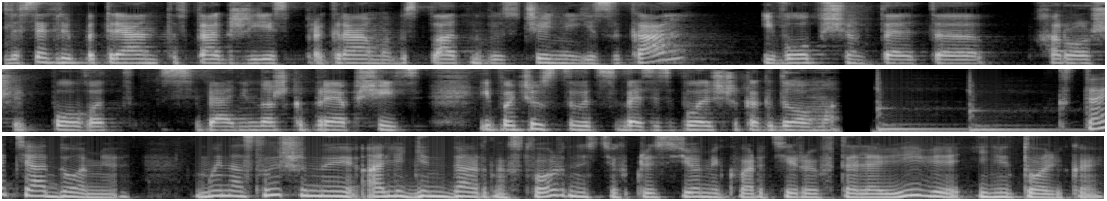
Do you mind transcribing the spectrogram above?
Для всех репатриантов также есть программа бесплатного изучения языка, и, в общем-то, это хороший повод себя немножко приобщить и почувствовать себя здесь больше как дома. Кстати, о доме. Мы наслышаны о легендарных сложностях при съеме квартиры в Тель-Авиве и не только.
